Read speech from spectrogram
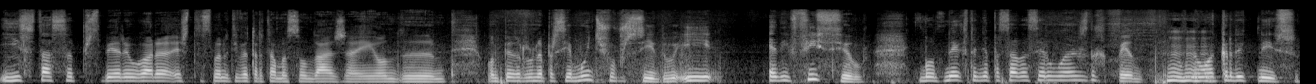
E isso está-se a perceber. Eu agora, esta semana, estive a tratar uma sondagem onde, onde Pedro Nuno aparecia muito desfavorecido e é difícil que Montenegro tenha passado a ser um anjo de repente. Uhum. Não acredito nisso.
